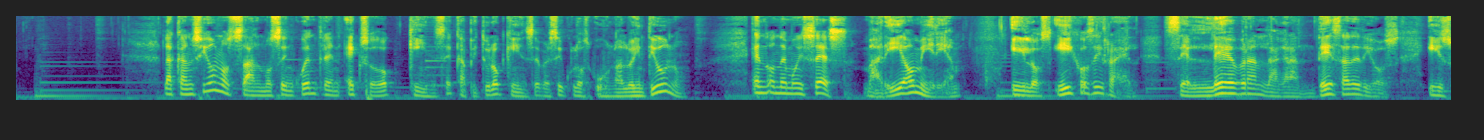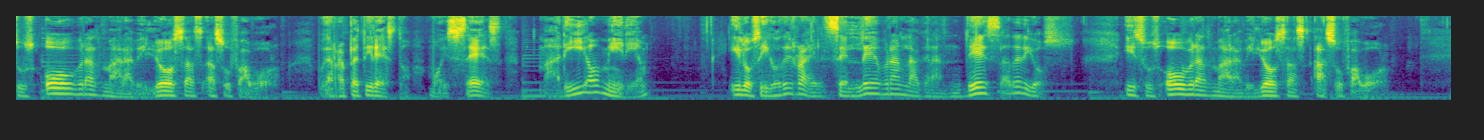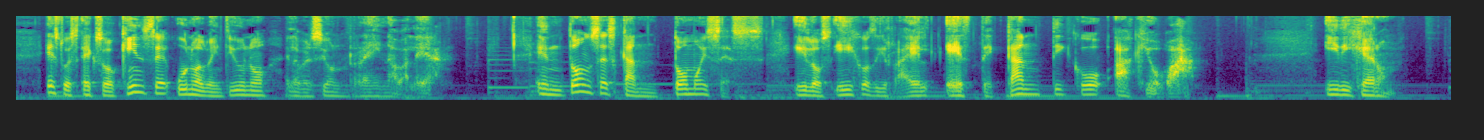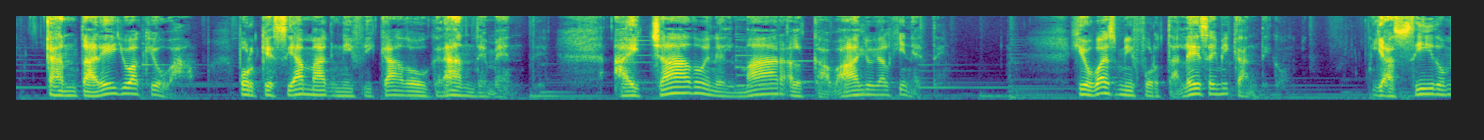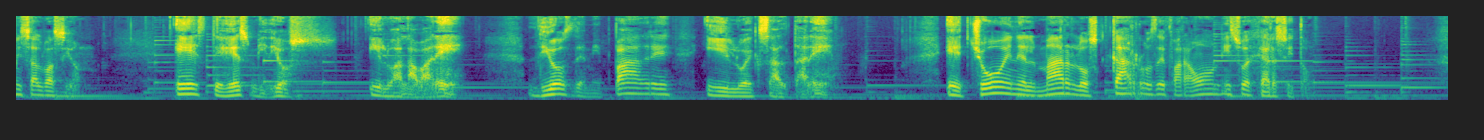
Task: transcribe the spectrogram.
La canción o salmos se encuentra en Éxodo 15, capítulo 15, versículos 1 al 21, en donde Moisés, María o Miriam y los hijos de Israel celebran la grandeza de Dios y sus obras maravillosas a su favor. Voy a repetir esto. Moisés, María o Miriam y los hijos de Israel celebran la grandeza de Dios y sus obras maravillosas a su favor. Esto es Éxodo 15, 1 al 21 en la versión Reina Valera. Entonces cantó Moisés y los hijos de Israel este cántico a Jehová. Y dijeron, cantaré yo a Jehová porque se ha magnificado grandemente. Ha echado en el mar al caballo y al jinete. Jehová es mi fortaleza y mi cántico, y ha sido mi salvación. Este es mi Dios, y lo alabaré, Dios de mi Padre, y lo exaltaré. Echó en el mar los carros de Faraón y su ejército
